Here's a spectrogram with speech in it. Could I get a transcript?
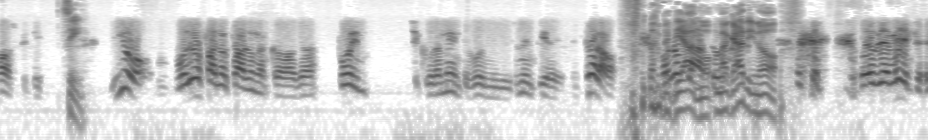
ospiti. Sì. Io volevo far notare una cosa, poi sicuramente voi mi smentirete, però ho Vediamo, notato- magari no. ovviamente,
